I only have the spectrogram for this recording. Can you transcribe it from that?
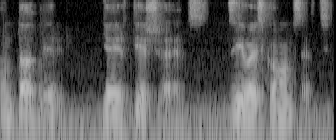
un tad ir, ja ir tiešraides, dzīvais koncerts.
